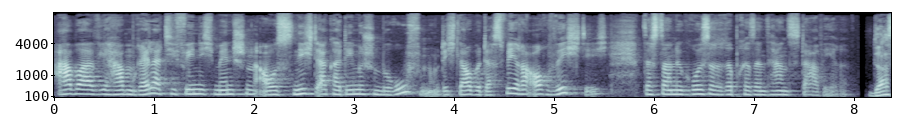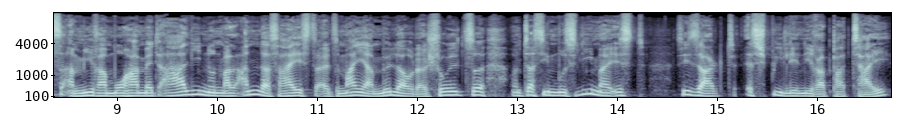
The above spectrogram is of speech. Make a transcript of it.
Aber wir haben relativ wenig Menschen aus nicht akademischen Berufen. Und ich glaube, das wäre auch wichtig, dass da eine größere Repräsentanz da wäre. Dass Amira Mohammed Ali nun mal anders heißt als Maya Müller oder Schulze und dass sie Muslima ist, sie sagt, es spiele in ihrer Partei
